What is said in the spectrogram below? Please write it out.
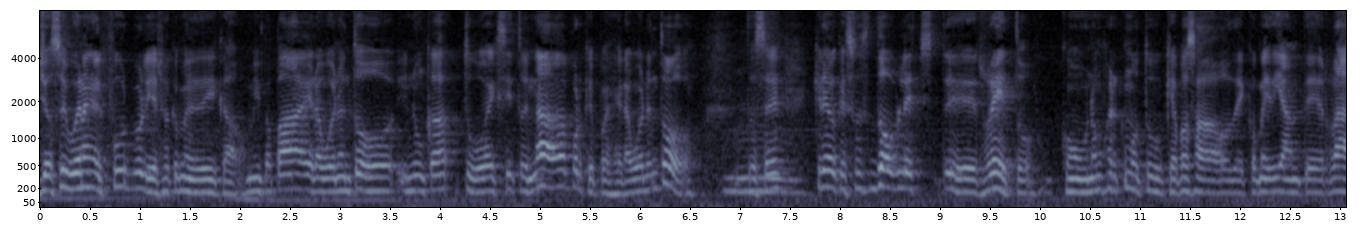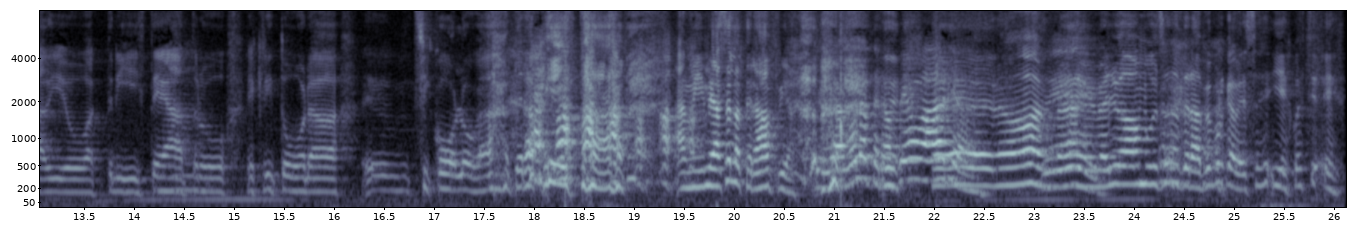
yo soy buena en el fútbol y es lo que me he dedicado. Mi papá era bueno en todo y nunca tuvo éxito en nada porque pues era bueno en todo. Entonces, mm. creo que eso es doble eh, reto con una mujer como tú que ha pasado de comediante, radio, actriz, teatro, mm. escritora, eh, psicóloga, terapista. a mí me hace la terapia. Yo hago la terapia vaya. Eh, no, a mí me ha ayudado mucho la terapia porque a veces, y es cuestión, es,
